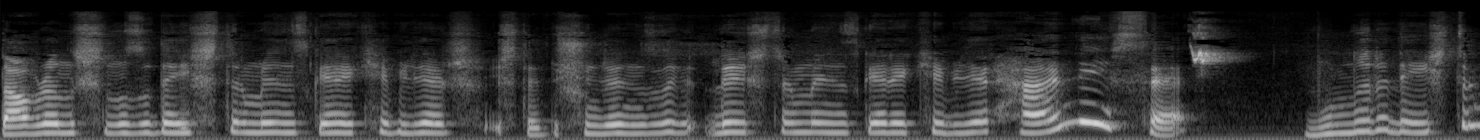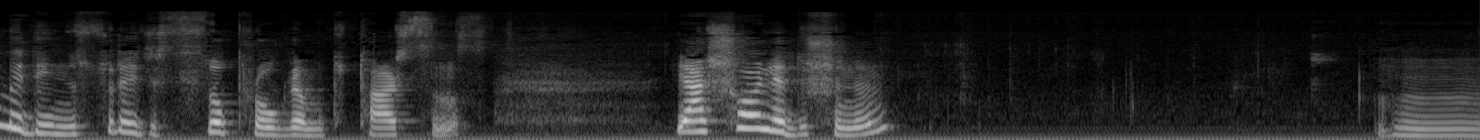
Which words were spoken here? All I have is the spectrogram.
Davranışınızı değiştirmeniz gerekebilir. İşte düşüncenizi değiştirmeniz gerekebilir. Her neyse bunları değiştirmediğiniz sürece siz o programı tutarsınız. Ya şöyle düşünün. Hmm.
